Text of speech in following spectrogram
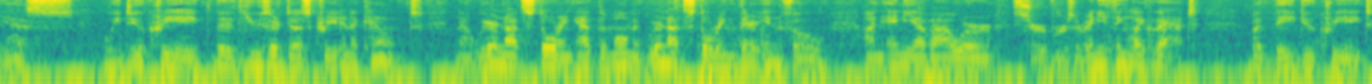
Yes. we do create, the user does create an account. Now, we're not storing, at the moment, we're not storing their info on any of our servers or anything like that, but they do create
